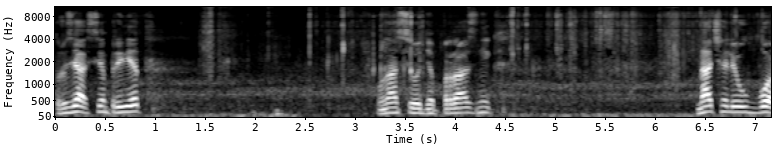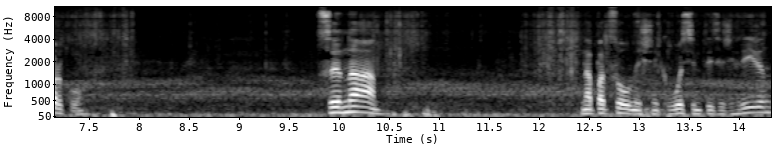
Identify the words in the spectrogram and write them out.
Друзья, всем привет! У нас сегодня праздник. Начали уборку. Цена на подсолнечник 8 тысяч гривен.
